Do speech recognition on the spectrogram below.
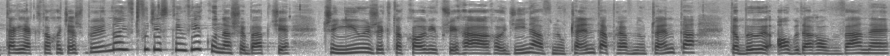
tak jak to chociażby, no i w XX wieku nasze babcie czyniły, że ktokolwiek przyjechała rodzina, wnuczęta, prawnuczęta, to były obdarowywane,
